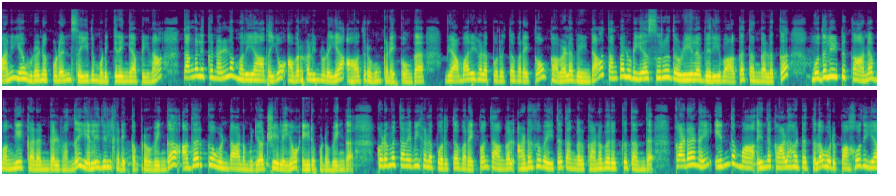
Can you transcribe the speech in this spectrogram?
பணியை உடனுக்குடன் செய்து முடிக்கிறீங்க அப்படின்னா தங்களுக்கு நல்ல மரியாதையும் அவர்களினுடைய ஆதரவும் கிடைக்குங்க. வியாபாரிகளை பொறுத்த வரைக்கும் கவலை வேண்டாம். தங்களுடைய சிறு தொழிலை விரிவாக தங்களுக்கு முதலீட்டுக்கான வங்கி கடன்கள் வந்து எளிதில் கிடைக்கப்படுவீங்க அதற்கு உண்டான முயற்சியிலையும் ஈடுபடுவீங்க. குடும்ப தலைவிகளை பொறுத்த வரைக்கும் தாங்கள் அடகு வைத்து தங்கள் கணவருக்கு தந்த கடனை இந்த மா இந்த காலகட்டத்தில் ஒரு பகுதியை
